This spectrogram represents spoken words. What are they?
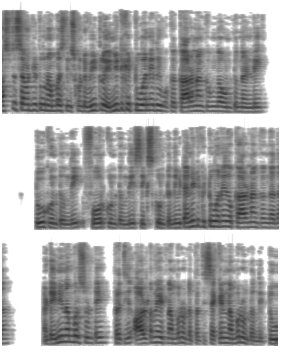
ఫస్ట్ సెవెంటీ టూ నంబర్స్ తీసుకుంటే వీటిలో ఎన్నిటికి టూ అనేది ఒక కారణాంకంగా ఉంటుందండి? టూకు ఉంటుంది ఫోర్కు ఉంటుంది సిక్స్కు ఉంటుంది వీటన్నిటికి టూ అనేది ఒక కారణాంకం కదా. అంటే ఎన్ని నంబర్స్ ఉంటాయి? ప్రతి ఆల్టర్నేట్ నెంబర్ ఉంటుంది ప్రతి సెకండ్ నెంబర్ ఉంటుంది. Two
